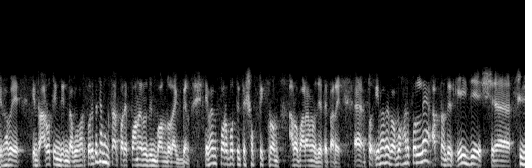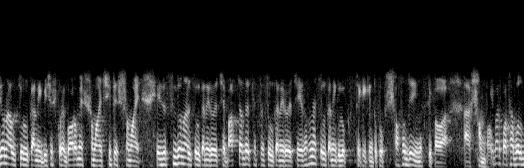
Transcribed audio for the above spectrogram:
এভাবে কিন্তু আরও তিন দিন ব্যবহার করবেন এবং তারপরে পনেরো দিন বন্ধ রাখবেন। এভাবে পরবর্তীতে শক্তিক্রম আরও বাড়ানো যেতে পারে। তো এভাবে ব্যবহার করলে আপনাদের এই যে সিজনাল চুলকানি, বিশেষ করে গরমের সময়, শীতের সময়, এই যে সিজনাল চুলকানি রয়েছে, বাচ্চাদের ক্ষেত্রে চুলকানি রয়েছে, এ ধরনের চুলকানিগুলো থেকে কিন্তু খুব সহজেই মুক্তি পাওয়া সম্ভব। এবার কথা বলব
